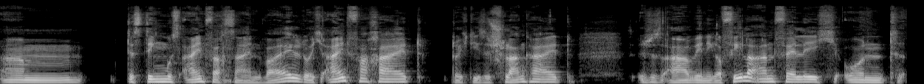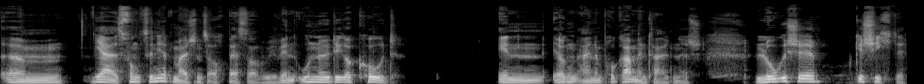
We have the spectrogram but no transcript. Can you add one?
Ähm, das Ding muss einfach sein, weil durch Einfachheit, durch diese Schlankheit ist es a weniger fehleranfällig und ähm, ja, es funktioniert meistens auch besser, wie wenn unnötiger Code in irgendeinem Programm enthalten ist. Logische Geschichte.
